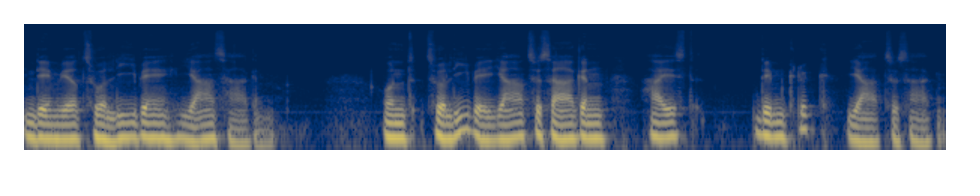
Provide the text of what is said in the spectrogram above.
indem wir zur Liebe Ja sagen. Und zur Liebe Ja zu sagen heißt dem Glück Ja zu sagen.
